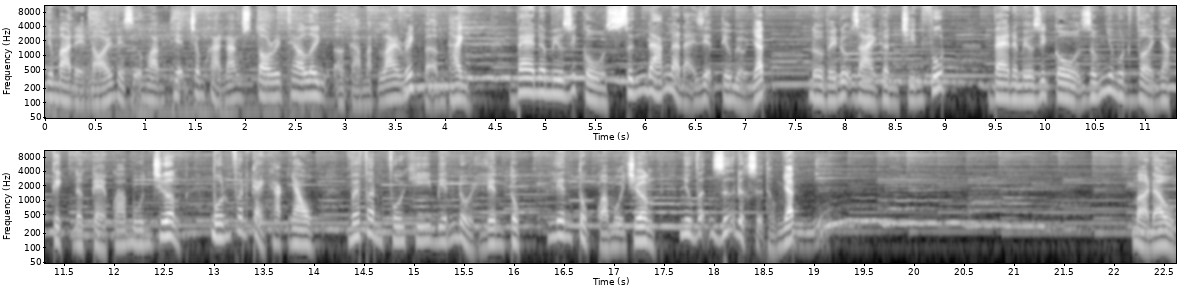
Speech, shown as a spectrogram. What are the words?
Nhưng mà để nói về sự hoàn thiện trong khả năng storytelling ở cả mặt lyric và âm thanh, Banner Musical xứng đáng là đại diện tiêu biểu nhất. Đối với độ dài gần 9 phút, Banner Musical giống như một vở nhạc kịch được kể qua 4 chương, 4 phân cảnh khác nhau, với phần phối khí biến đổi liên tục, liên tục qua mỗi chương nhưng vẫn giữ được sự thống nhất. Mở đầu,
